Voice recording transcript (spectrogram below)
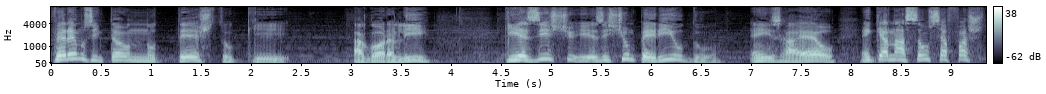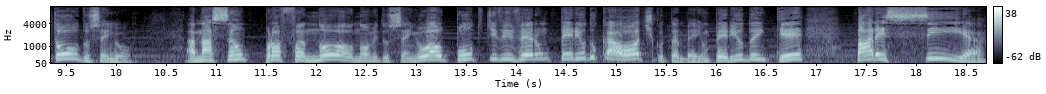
Veremos então no texto que agora li que existe existiu um período em Israel em que a nação se afastou do Senhor. A nação profanou ao nome do Senhor ao ponto de viver um período caótico também, um período em que parecia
